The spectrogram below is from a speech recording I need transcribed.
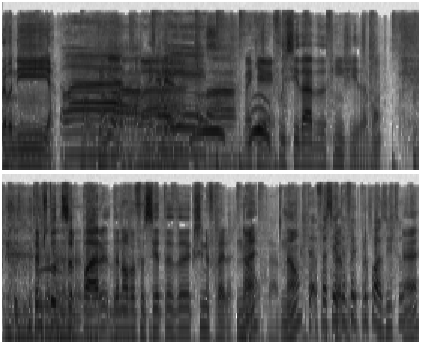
Ora, bom dia. Olá! Olá. Como é isso? Como é que é? Uh, felicidade fingida. Bom, estamos todos a par da nova faceta da Cristina Ferreira. Não, Não. é? Não? Tá, Faceta Tá- foi de propósito? Hã?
